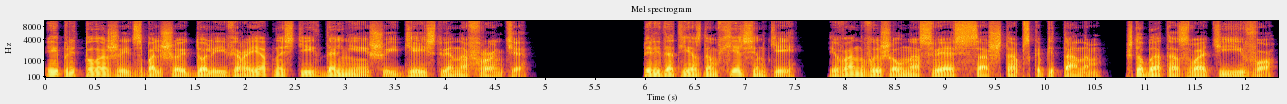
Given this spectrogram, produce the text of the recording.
и предположить с большой долей вероятности их дальнейшие действия на фронте. Перед отъездом в Хельсинки Иван вышел на связь со штабс-капитаном, чтобы отозвать и его.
